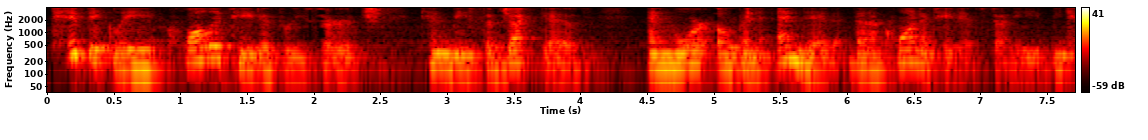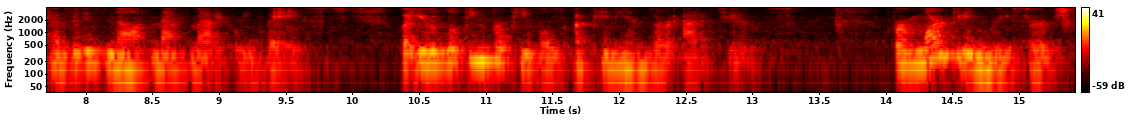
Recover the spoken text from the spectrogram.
Typically, qualitative research can be subjective and more open-ended than a quantitative study because it is not mathematically based but you're looking for people's opinions or attitudes. For marketing research,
